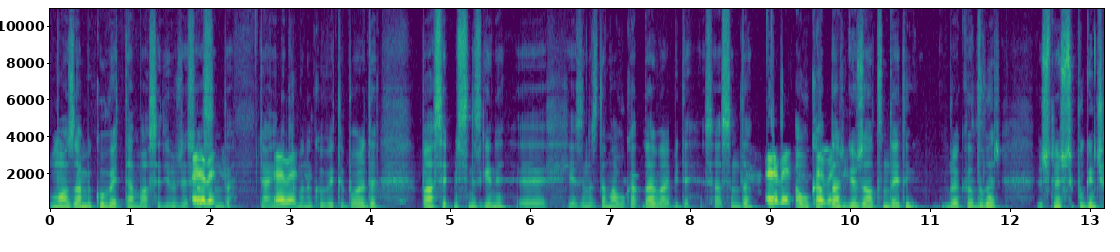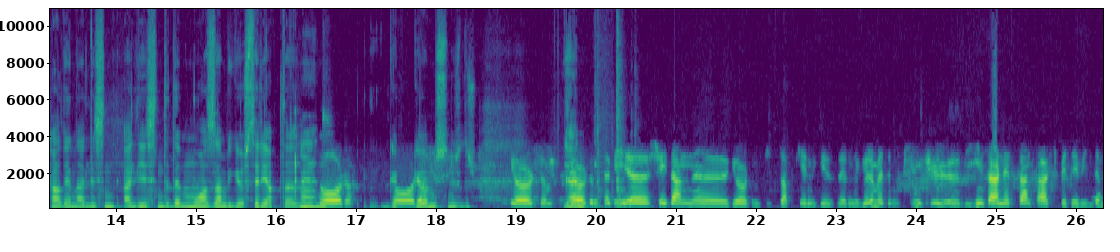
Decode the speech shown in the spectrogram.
muazzam bir kuvvetten bahsediyoruz esasında. Yani Evet. yayınlamanın kuvveti. Bu arada bahsetmişsiniz gene e, yazınızda ama avukatlar var bir de esasında. Evet. Avukatlar evet. gözaltındaydı bırakıldılar. Üstüne üstlük bugün Çağlayan Adliyesi'nin, Adliyesi'nde de muazzam bir gösteri yaptılar. Evet. Doğru. Gö- doğru. Görmüşsünüzdür. Gördüm. Yani- Gördüm tabii e, şeyden e, gördüm. Bizzat kendi gezilerimle göremedim. Çünkü e, bir internetten takip edebildim.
